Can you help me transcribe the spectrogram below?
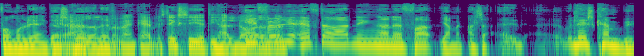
formulering, der ja, skrider lidt. men man kan vist ikke sige, at de har løjet. vel? Ifølge efterretningerne fra... Jamen, altså, øh, øh, læs Kamby.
